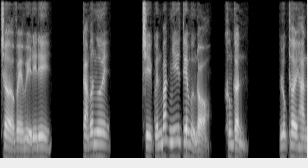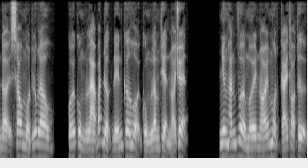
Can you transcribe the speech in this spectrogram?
trở về hủy đi đi. Cảm ơn ngươi. Chỉ quyến bắc nhĩ tiêm ửng đỏ, không cần. Lục thời hàn đợi sau một lúc lâu, cuối cùng là bắt được đến cơ hội cùng Lâm Thiển nói chuyện. Nhưng hắn vừa mới nói một cái thọ tự,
